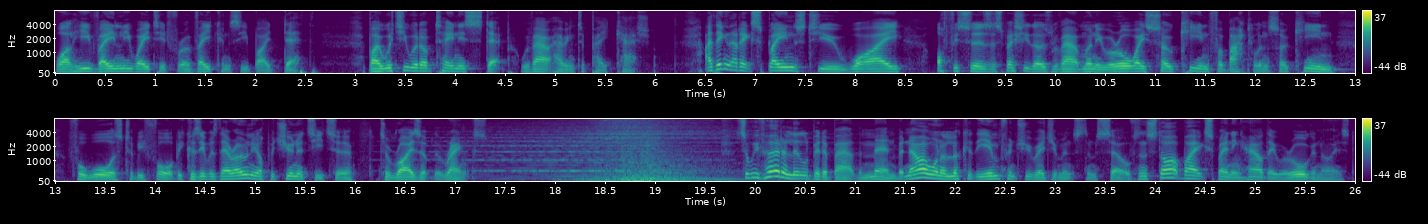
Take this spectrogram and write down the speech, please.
while he vainly waited for a vacancy by death, by which he would obtain his step without having to pay cash. I think that explains to you why officers, especially those without money, were always so keen for battle and so keen for wars to be fought, because it was their only opportunity to, to rise up the ranks. So we've heard a little bit about the men, but now I want to look at the infantry regiments themselves and start by explaining how they were organised.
